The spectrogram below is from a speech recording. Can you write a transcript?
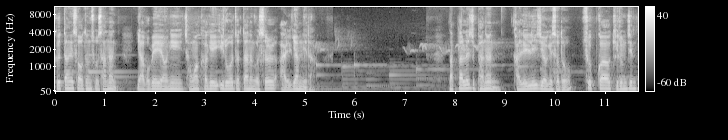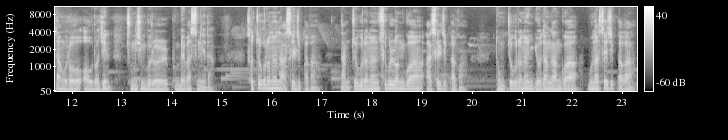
그 땅에서 얻은 소사는 야곱의 예언이 정확하게 이루어졌다는 것을 알게 합니다. 납달레 지파는 갈릴리 지역에서도 숲과 기름진 땅으로 어우러진 중심부를 분배받습니다. 서쪽으로는 아셀 지파가, 남쪽으로는 스불론과 아셀 지파가, 동쪽으로는 요단강과 문하세 지파가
